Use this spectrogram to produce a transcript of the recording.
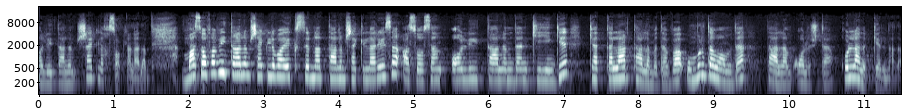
oliy ta'lim shakli hisoblanadi. Masofaviy ta'lim shakli va eksternat ta'lim shakllari esa asosan oliy ta'limdan keyingi kattalar ta'limida va umr davomida ta'lim olishda qo'llanib kelinadi.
